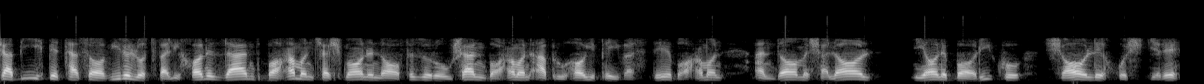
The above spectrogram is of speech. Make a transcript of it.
شبیه به تصاویر لطفلی خان زند با همان چشمان نافذ و روشن با همان ابروهای پیوسته با همان اندام شلال میان باریک و شال خوشگره.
